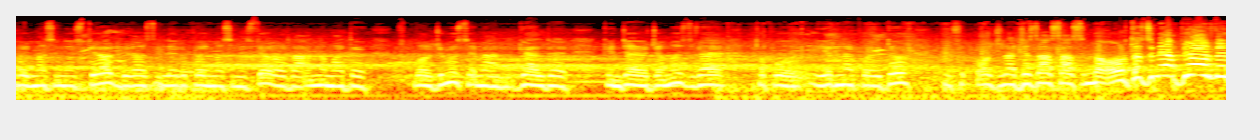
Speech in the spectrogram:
koymasını istiyor. Biraz ileri koymasını istiyor. Orada anlamadı futbolcumuz hemen geldi Gencay hocamız ve topu yerine koydu. Futbolcular ceza sahasında ortasını yapıyor ve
